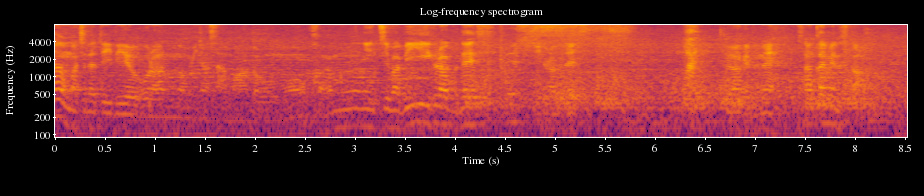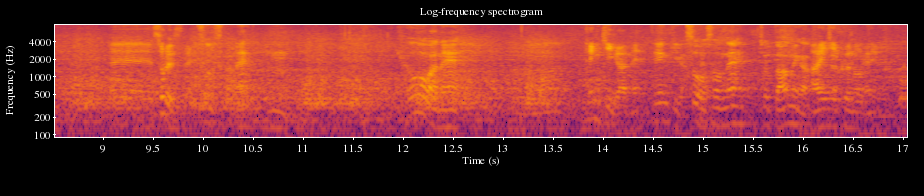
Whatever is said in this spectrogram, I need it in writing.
多分町田 TV をご覧の皆様どうもこんにちは。B フラッグです。B フラッグです。はい。というわけでね3回目ですか？えー、そうですね。そうですかね。うん。今日はね天気がね。天気がそうそうね。ちょっと雨があいにくの天候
